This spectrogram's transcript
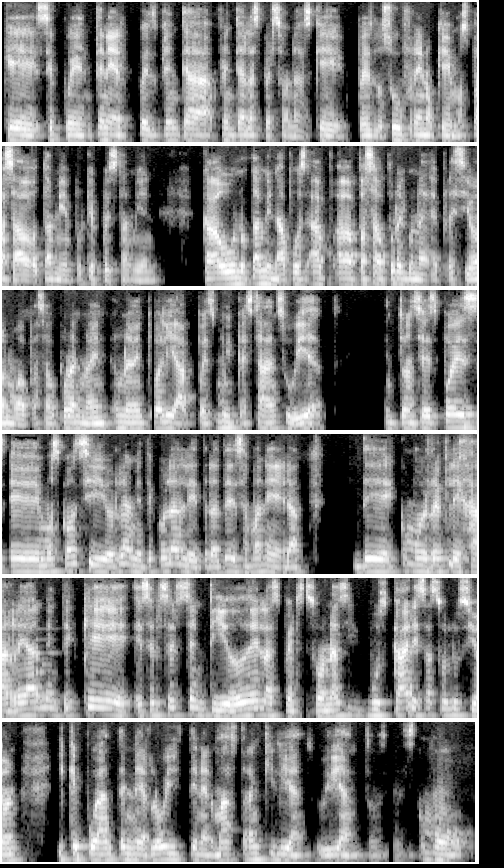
que se pueden tener, pues, frente a, frente a las personas que, pues, lo sufren o que hemos pasado también, porque, pues, también cada uno también ha, pues, ha, pasado por alguna depresión o ha pasado por alguna una eventualidad, pues, muy pesada en su vida. Entonces, pues, eh, hemos conseguido realmente con las letras de esa manera de como reflejar realmente que ese es el sentido de las personas y buscar esa solución y que puedan tenerlo y tener más tranquilidad en su vida. Entonces, es como Como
